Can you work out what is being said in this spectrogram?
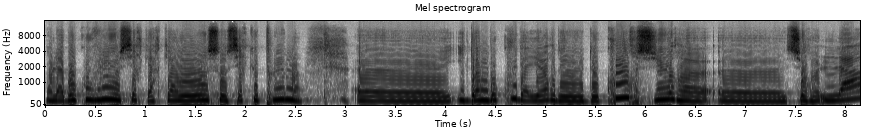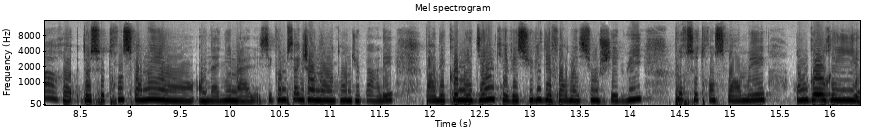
On l'a beaucoup vu au cirque Archaos, au cirque Plume. il donne beaucoup d'ailleurs de, cours sur sur l'art de se transformer en, animal. C'est comme ça que j'en ai entendu parler par des comédiens qui avaient suivi des formations chez lui pour se transformer en gorille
